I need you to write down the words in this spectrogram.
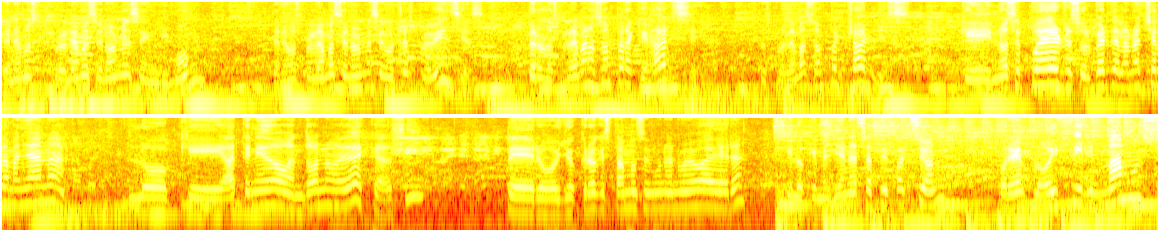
Tenemos problemas enormes en Limón, tenemos problemas enormes en otras provincias, pero los problemas no son para quejarse, los problemas son para entrarles. Que no se puede resolver de la noche a la mañana lo que ha tenido abandono de décadas, sí, pero yo creo que estamos en una nueva era y lo que me llena de satisfacción, por ejemplo, hoy firmamos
